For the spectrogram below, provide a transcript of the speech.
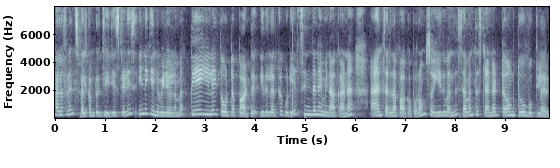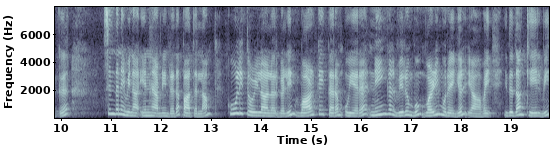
Hello friends welcome to GG studies இன்றைக்கி இந்த வீடியோவில் நம்ம தேயிலை தோட்டப்பாட்டு. இதில் இருக்கக்கூடிய சிந்தனை வினாக்கான ஆன்சர் தான் பார்க்க போகிறோம் ஸோ இது வந்து செவன்த் ஸ்டாண்டர்ட் டேர்ம் டூ புக்கில் இருக்குது சிந்தனை வினா என்ன அப்படின்றத பார்த்துடலாம். கூலி தொழிலாளர்களின் வாழ்க்கை தரம் உயர நீங்கள் விரும்பும் வழிமுறைகள் யாவை? இதுதான் கேள்வி.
